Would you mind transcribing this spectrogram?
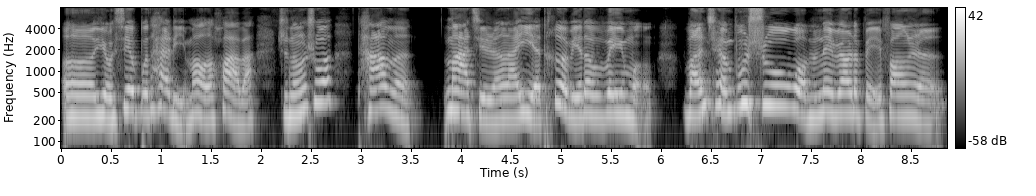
呃，有些不太礼貌的话吧，只能说他们。骂起人来也特别的威猛，完全不输我们那边的北方人。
